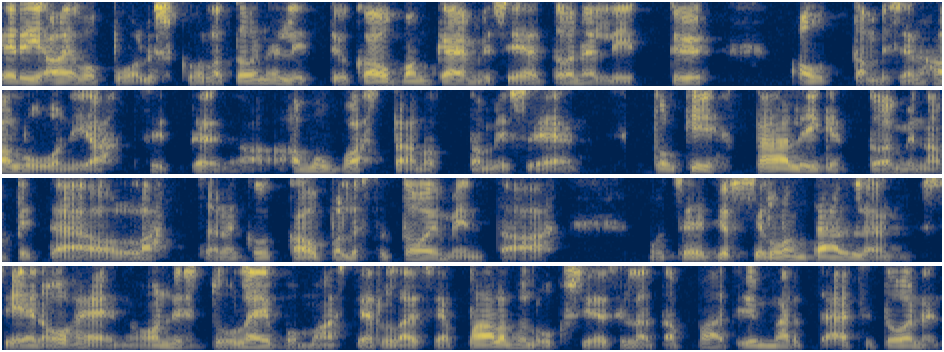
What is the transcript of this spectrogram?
eri aivopuoliskoilla. Toinen liittyy kaupankäymiseen ja toinen liittyy auttamisen haluun ja sitten avun vastaanottamiseen. Toki pääliiketoiminnan pitää olla kaupallista toimintaa, mutta se, että jos silloin tällöin siihen oheen onnistuu leipomaan erilaisia palveluksia sillä tapaa, että ymmärtää, että se toinen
